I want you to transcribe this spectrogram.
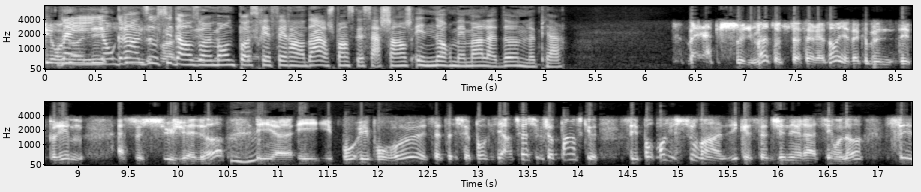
ben, ils ont grandi aussi dans un monde post-référendaire. Je pense que ça change énormément la donne, le Pierre. Ben absolument, tu as tout à fait raison. Il y avait comme une déprime à ce sujet-là. Mhm. Euh, et, pour, et pour eux, c'est pas. En tout cas, je pense que c'est pas. Moi, j'ai souvent dit que cette génération-là, c'est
